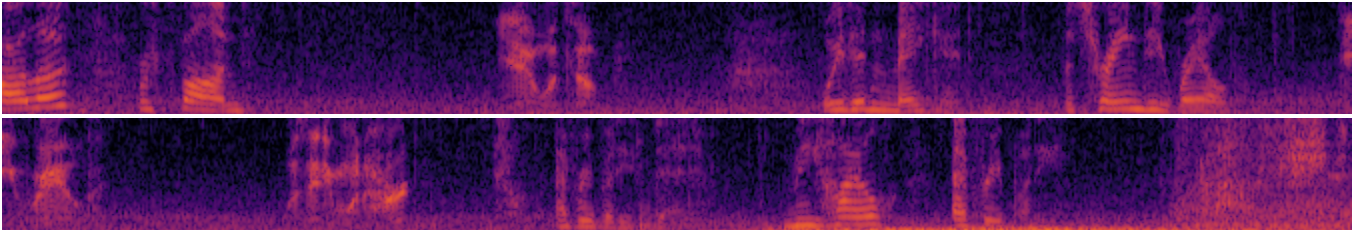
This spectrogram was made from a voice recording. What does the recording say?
Carlos, respond. Yeah, what's up? We didn't make it. The train derailed. Derailed? Was anyone hurt? No, everybody's dead. Mikhail, everybody. Ah, shit.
